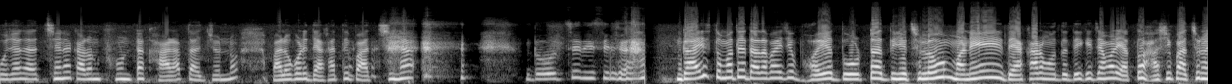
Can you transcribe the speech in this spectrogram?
বোঝা যাচ্ছে না কারণ ফোনটা খারাপ তার জন্য ভালো করে দেখাতে পাচ্ছি না। দৌড়ছে দিছিল। গাইস তোমাদের দাদাভাই যে ভয়ের দৌড়টা দিয়েছিল মানে দেখার মধ্যে দেখেছি আমার এত হাসি পাচ্ছে না।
